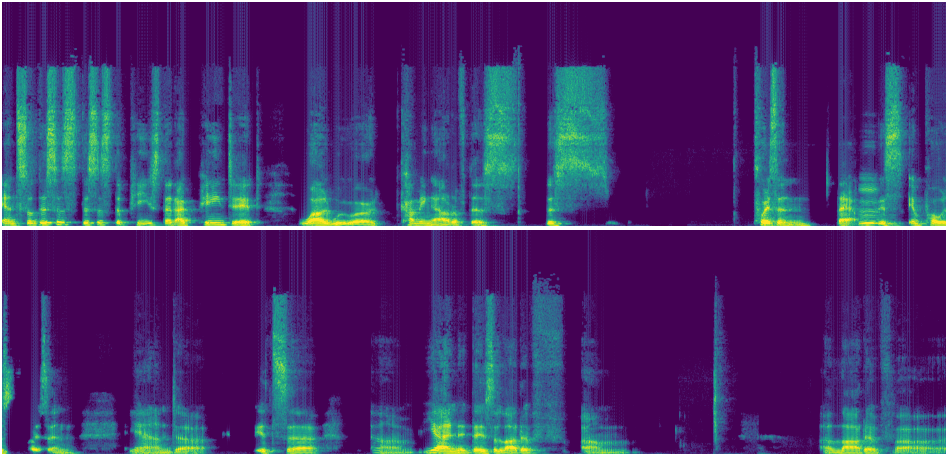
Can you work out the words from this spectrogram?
and so this is this is the piece that i painted while we were coming out of this this prison that mm. this imposed prison yeah. and uh it's uh um yeah and there's a lot of um a lot of uh,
